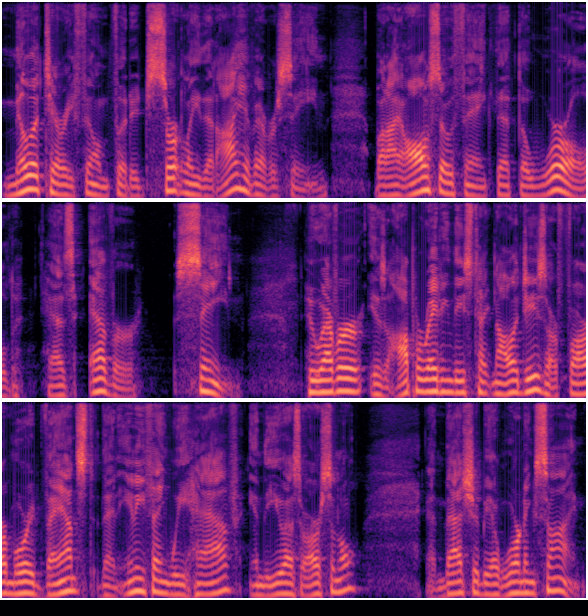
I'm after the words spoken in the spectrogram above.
military film footage, certainly that I have ever seen, but I also think that the world has ever seen. Whoever is operating these technologies are far more advanced than anything we have in the U.S. arsenal, and that should be a warning sign.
